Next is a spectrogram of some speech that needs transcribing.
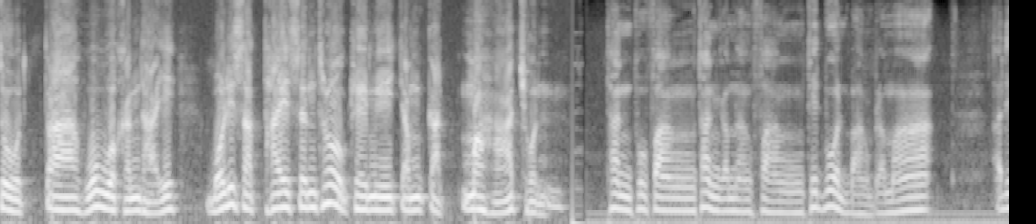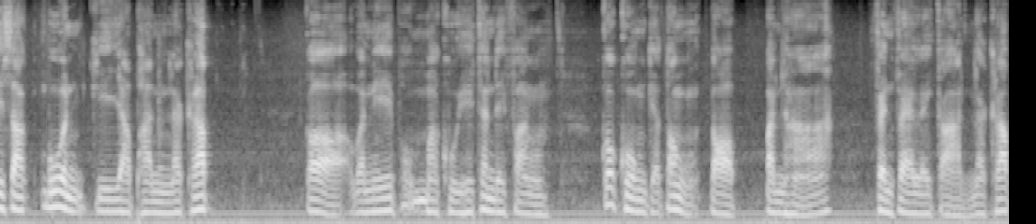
สูตรตราหัววัวคันไถ บริษัทไทยเซ็นทรัลเคมีจำกัดมหาชน ท่านผู้ฟังท่านกำลังฟังทิศบ้วนบางประมาอดิศักดิ์บ้วนกียาพันธ์นะครับ ก็วันนี้ผมมาคุยให้ท่านได้ฟัง ก็คงจะต้องตอบปัญหาแฟนๆรายการนะครับ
